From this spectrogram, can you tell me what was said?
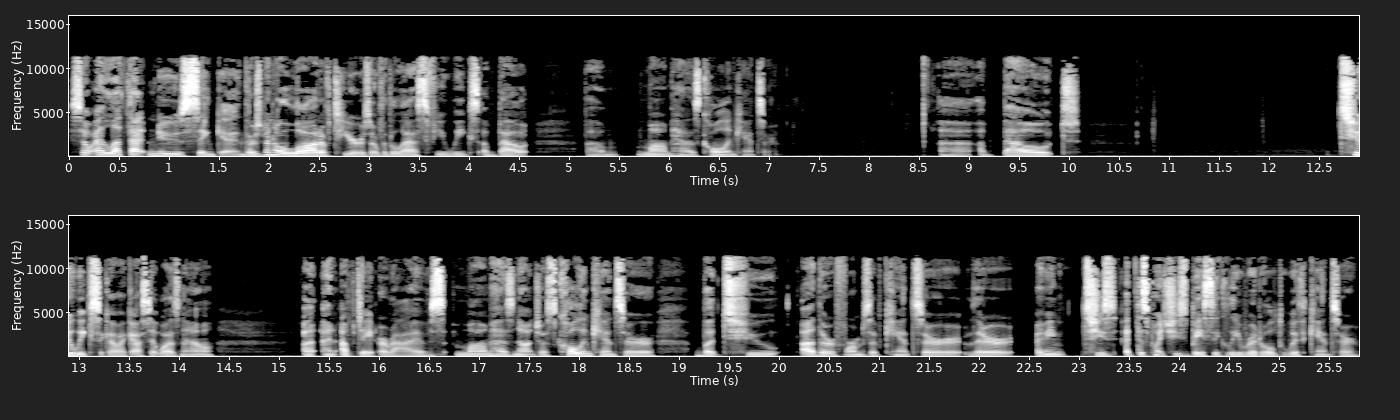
So I let that news sink in. There's been a lot of tears over the last few weeks about um, mom has colon cancer. Uh, about two weeks ago, I guess it was now, a, an update arrives. Mom has not just colon cancer, but two other forms of cancer that are, I mean, she's at this point, she's basically riddled with cancer.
